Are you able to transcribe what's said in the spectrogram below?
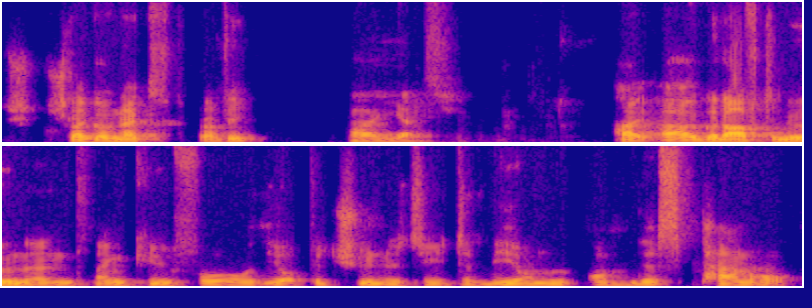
should I go next, Ravi? Uh, yes. Hi, uh, good afternoon, and thank you for the opportunity to be on, on this panel.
